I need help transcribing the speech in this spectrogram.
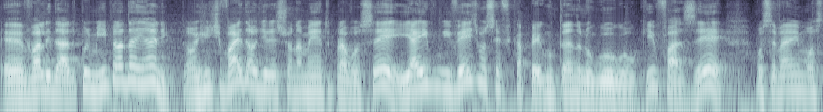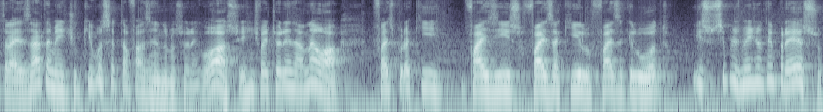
é, validado por mim e pela Daiane. Então a gente vai dar o direcionamento para você e aí, em vez de você ficar perguntando no Google o que fazer, você vai me mostrar exatamente o que você está fazendo no seu negócio e a gente vai te orientar. Não, ó, faz por aqui, faz isso, faz aquilo, faz aquilo outro. Isso simplesmente não tem preço.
